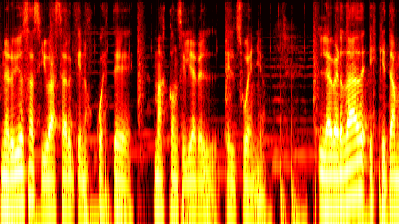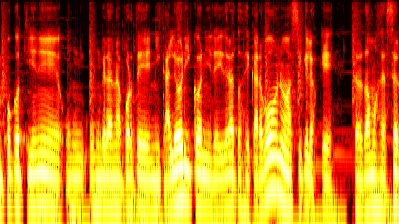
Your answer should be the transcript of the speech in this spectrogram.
nerviosas y va a hacer que nos cueste más conciliar el, sueño. La verdad es que tampoco tiene un, gran aporte ni calórico ni de hidratos de carbono, así que los que tratamos de hacer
